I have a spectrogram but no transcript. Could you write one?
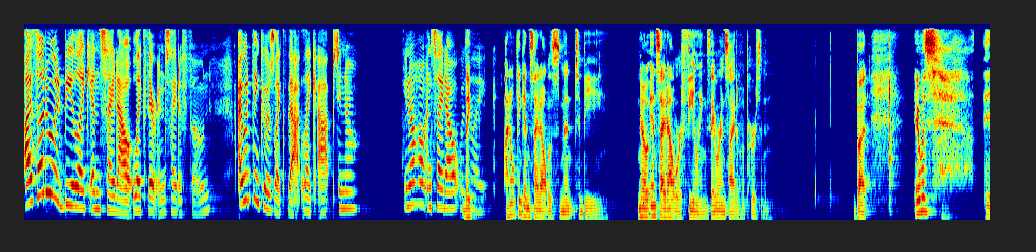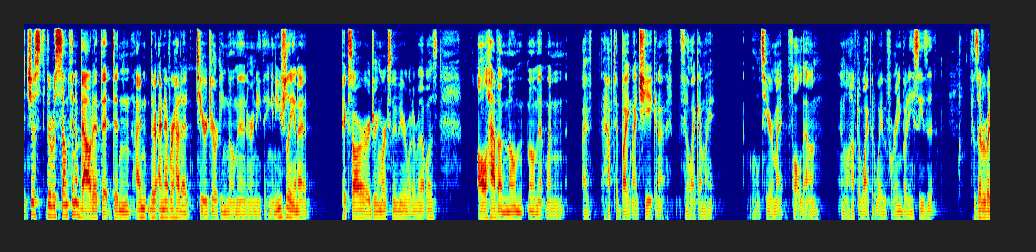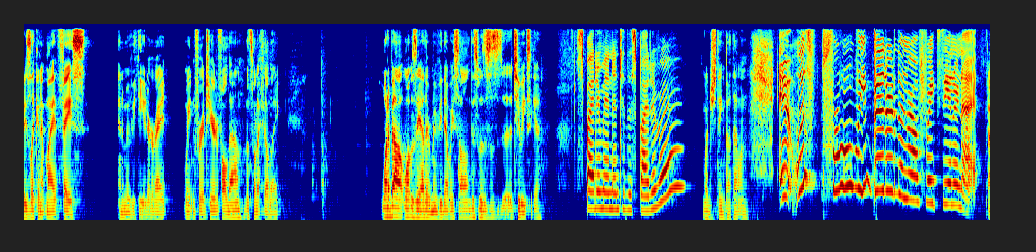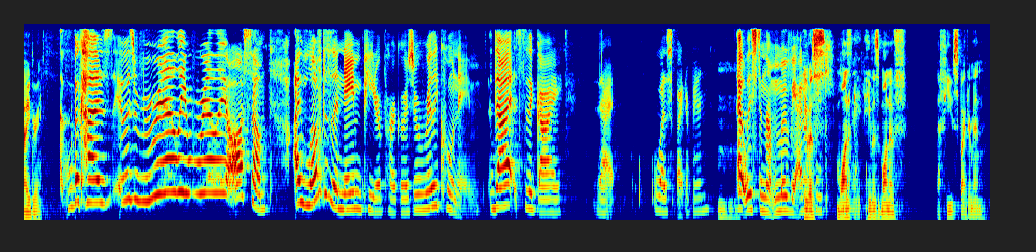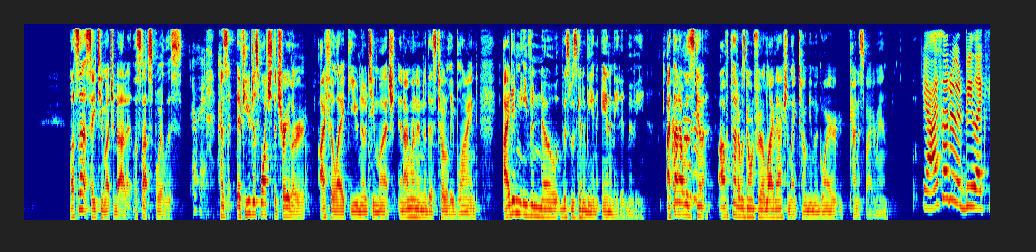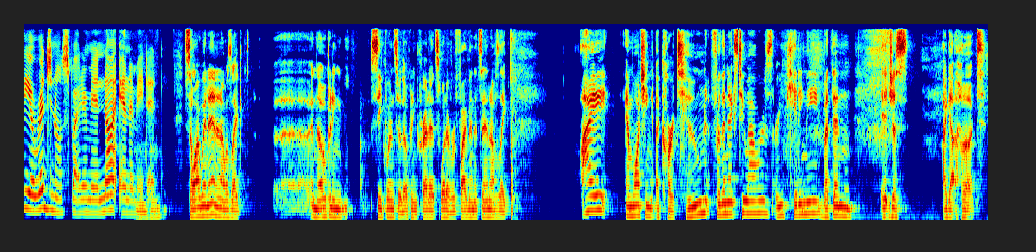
I thought it would be like Inside Out, like they're inside a phone. I would think it was like that, like apps, you know. You know how Inside Out was They- like. I don't think Inside Out was meant to be. No, Inside Out were feelings. They were inside of a person. But it was. It just there was something about it that didn't. I there, I never had a tear jerking moment or anything. And usually in a Pixar or DreamWorks movie or whatever that was, I'll have a mom- moment when I have to bite my cheek and I feel like I might a little tear might fall down and I'll have to wipe it away before anybody sees it because everybody's looking at my face in a movie theater, right? Waiting for a tear to fall down. That's what I feel like. What about what was the other movie that we saw? This was uh, two weeks ago. Spider Man Into the Spider Verse? What did you think about that one? It was probably better than Ralph Breaks the Internet I agree. because it was really, really awesome. I loved the name Peter Parker. It's a really cool name. That's the guy that was Spider Man. hmm At least in that movie. I don't He was think one. He was one of a few Spider-Men. Let's not say too much about it. Let's not spoil this. Okay. Because if you just watch the trailer, I feel like you know too much. And I went into this totally blind. I didn't even know this was going to be an animated movie. I thought I, was thought going. I thought I was going for a live action, like Tobey Maguire kind of Spider-Man. Yeah, I thought it would be like the original Spider-Man, not animated. Mhm. So I went in and I was like, uh, in the opening sequence or the opening credits, whatever, five minutes in, I was like, I am watching a cartoon for the next two hours. Are you kidding me? But then it just, I got hooked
